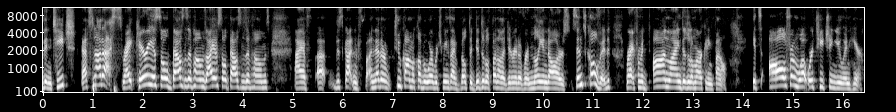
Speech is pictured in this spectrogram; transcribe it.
than teach. That's not us, right? Carrie has sold thousands of homes. I have sold thousands of homes. I have uh, just gotten another two comma club award, which means I've built a digital funnel that generated over a million dollars since COVID, right? From an online digital marketing funnel. It's all from what we're teaching you in here.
